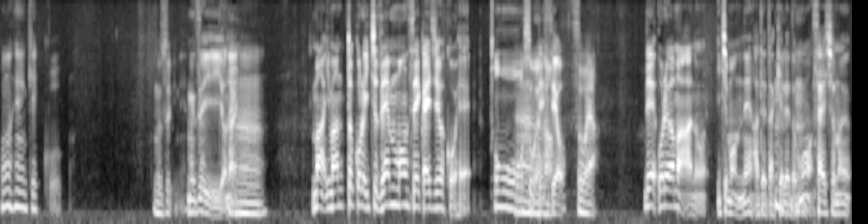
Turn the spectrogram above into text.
この辺結構むずいね。むずいよね、うん。まあ今のところ一応全問正解中は公平おうん。おそうやな。ですよ。そうや。で俺はまああの1問ね当てたけれども、うん最初の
